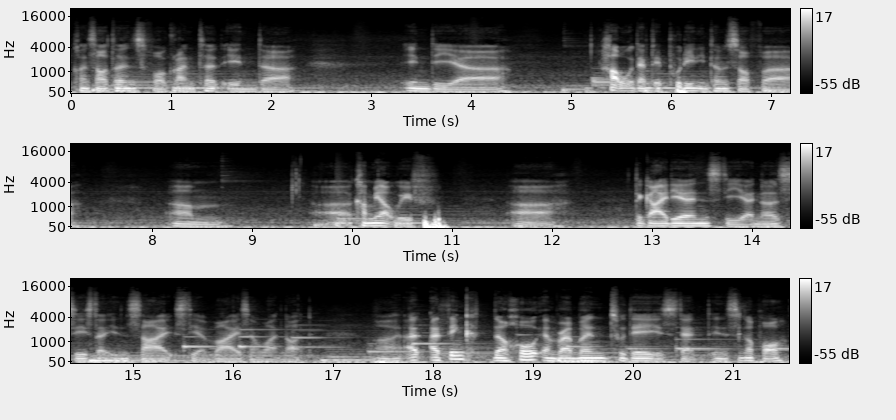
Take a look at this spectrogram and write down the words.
consultants for granted in the in the uh, hard work that they put in in terms of uh, um, uh, coming up with uh, the guidance, the analysis, the insights, the advice, and whatnot. Uh, I, I think the whole environment today is that in Singapore,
